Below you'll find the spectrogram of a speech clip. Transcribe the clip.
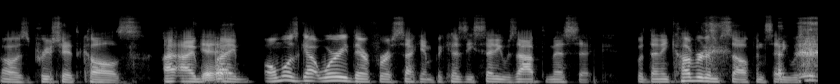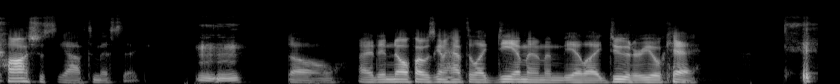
Always appreciate the calls. I I, Yeah. I almost got worried there for a second because he said he was optimistic, but then he covered himself and said he was cautiously optimistic. Mm-hmm. So I didn't know if I was gonna have to like DM him and be like, "Dude, are you okay?"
